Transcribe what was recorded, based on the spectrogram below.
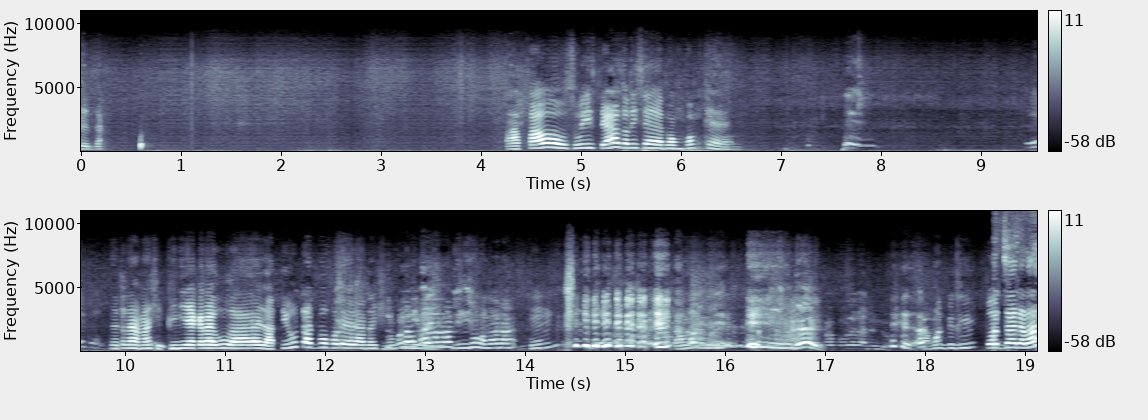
এইবিলাক পাপাও জুই বেয়া জ্বলিছে বম বমকে সেইফালে আমাৰ শিপিনী একেবাৰে আই ৰাতিও তাঁত বব লাগে আমাৰ শিপিনী। ক'ত যায় দাদা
